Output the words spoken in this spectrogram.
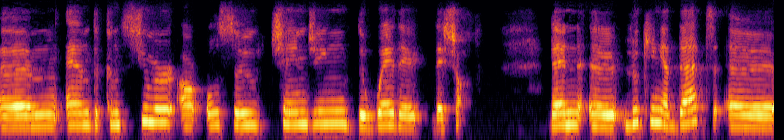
Um, and the consumer are also changing the way they, they shop. Then uh, looking at that, uh,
